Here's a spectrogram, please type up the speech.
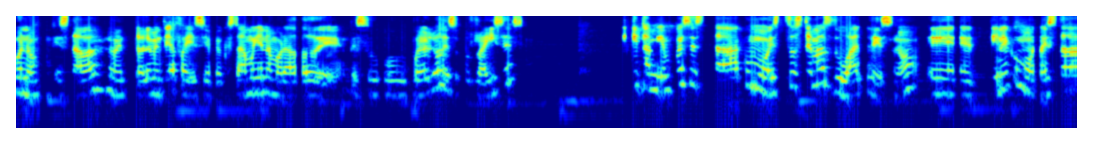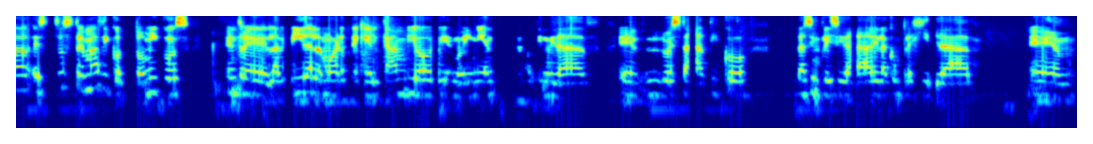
bueno, que estaba, lamentablemente ya falleció, pero que estaba muy enamorado de, de su pueblo, de sus raíces. Y también pues está como estos temas duales, ¿no? Eh, tiene como esta, estos temas dicotómicos entre la vida, la muerte, el cambio y el movimiento, la continuidad, lo estático, la simplicidad y la complejidad. Eh,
